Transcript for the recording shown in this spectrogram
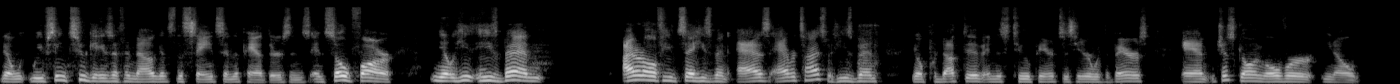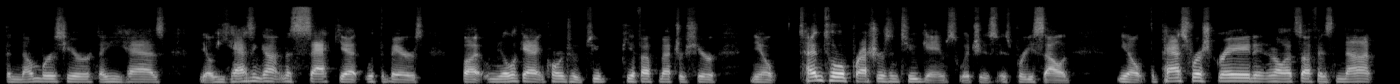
you know, we've seen two games of him now against the Saints and the Panthers, and and so far, you know, he he's been I don't know if you'd say he's been as advertised, but he's been, you know, productive in his two appearances here with the Bears. And just going over, you know, the numbers here that he has, you know, he hasn't gotten a sack yet with the Bears. But when you look at it according to PFF metrics here, you know, 10 total pressures in two games, which is is pretty solid. You know, the pass rush grade and all that stuff has not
